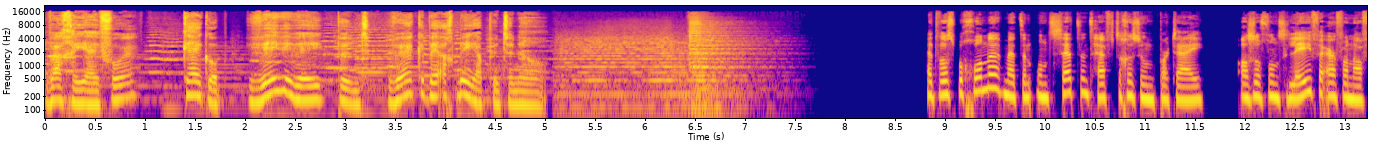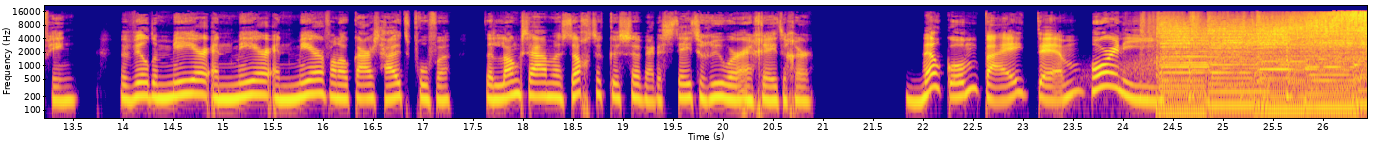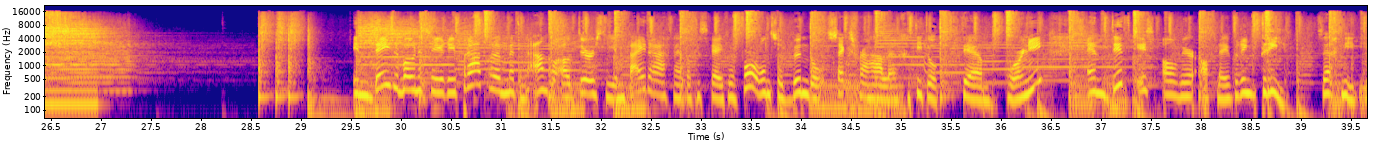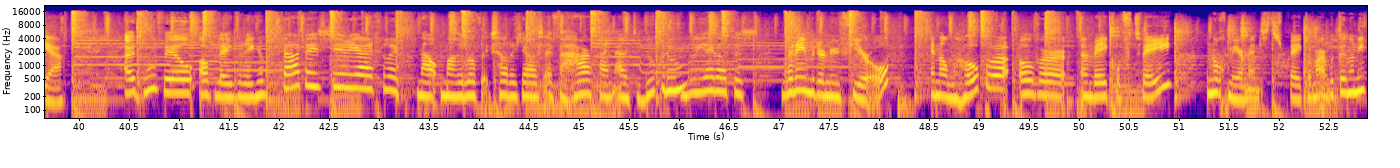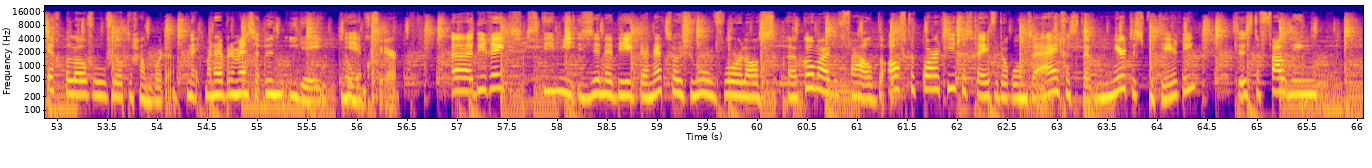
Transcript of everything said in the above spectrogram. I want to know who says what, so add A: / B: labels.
A: Waar ga jij voor? Kijk op www.werkenbijagmea.nl.
B: Het was begonnen met een ontzettend heftige zoenpartij, alsof ons leven ervan afhing. We wilden meer en meer en meer van elkaars huid proeven. De langzame, zachte kussen werden steeds ruwer en gretiger. Welkom bij Damn Horny.
C: Deze bonusserie praten we met een aantal auteurs die een bijdrage hebben geschreven voor onze bundel seksverhalen getiteld Damn Horny. En dit is alweer aflevering 3.
B: Zeg niet ja. Uit hoeveel afleveringen bestaat deze serie eigenlijk?
C: Nou, Marilotte, ik zou dat jou eens even haarfijn uit de doeken doen.
B: Doe jij dat eens?
C: We nemen er nu vier op. En dan hopen we over een week of twee nog meer mensen te spreken. Maar we kunnen niet echt beloven hoeveel er gaan worden.
B: Nee.
C: Maar dan hebben de mensen een idee, zo ongeveer.
B: Eh, die reeks steamy zinnen die ik daarnet zo zwoel voorlas, eh, komen uit het verhaal The Afterparty, geschreven door onze eigen stem Meerte Spiteri. Ze is de founding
